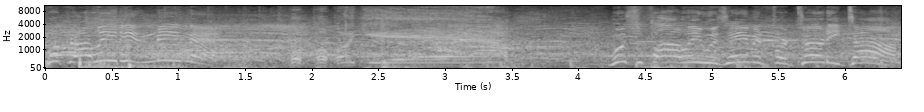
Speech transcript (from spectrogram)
Booker Ali didn't mean that. Oh, yeah. Mustafa Ali was aiming for Dirty Dom.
